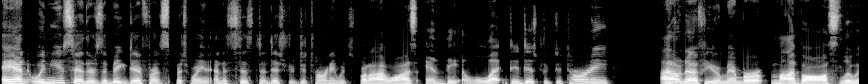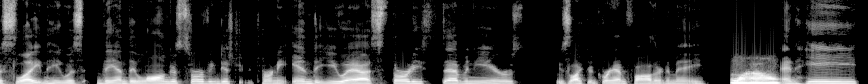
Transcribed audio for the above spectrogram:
And when you say there's a big difference between an assistant district attorney, which is what I was, and the elected district attorney, I don't know if you remember my boss, Lewis Slaton. He was then the longest serving district attorney in the U.S., 37 years. who's like a grandfather to me. Wow. And he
